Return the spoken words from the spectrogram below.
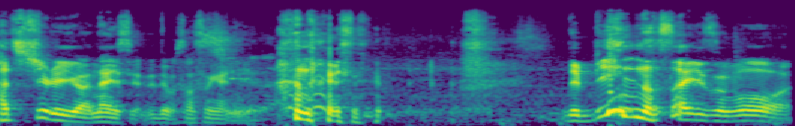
8種類はないですよね。でもさすがに。ないですね。で瓶のサイズも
